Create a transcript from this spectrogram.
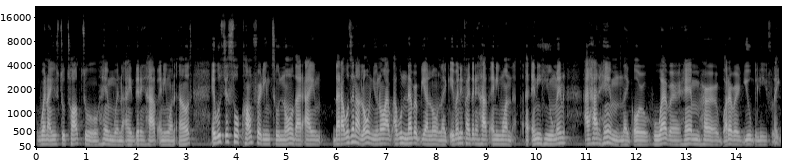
when I used to talk to him when I didn't have anyone else, it was just so comforting to know that i'm that I wasn't alone. You know, I, I would never be alone. Like even if I didn't have anyone, uh, any human, I had him. Like or whoever, him, her, whatever you believe. Like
